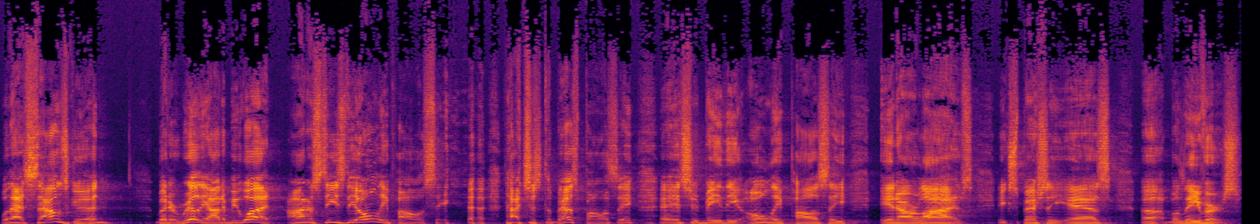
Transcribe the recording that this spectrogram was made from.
Well, that sounds good, but it really ought to be what? Honesty is the only policy, not just the best policy. It should be the only policy in our lives, especially as uh, believers.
